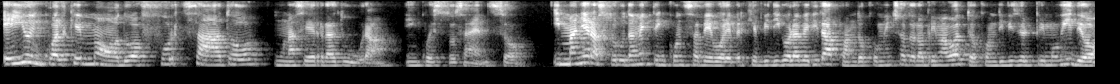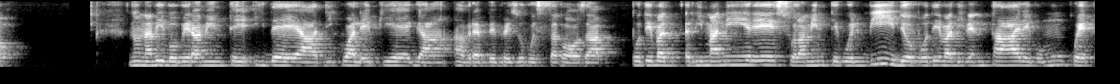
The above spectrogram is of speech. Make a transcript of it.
e io in qualche modo ho forzato una serratura in questo senso. In maniera assolutamente inconsapevole, perché vi dico la verità, quando ho cominciato la prima volta e ho condiviso il primo video, non avevo veramente idea di quale piega avrebbe preso questa cosa poteva rimanere solamente quel video, poteva diventare comunque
